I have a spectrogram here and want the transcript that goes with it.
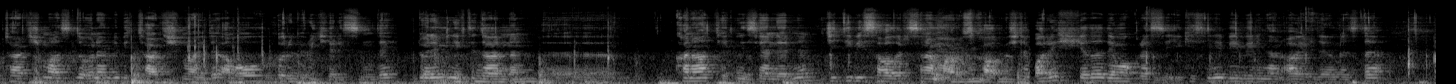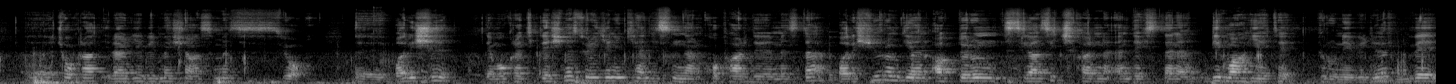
Bu tartışma aslında önemli bir tartışmaydı ama o hırgür içerisinde dönemin iktidarının e, kanaat teknisyenlerinin ciddi bir saldırısına maruz kalmıştı. Barış ya da demokrasi ikisini birbirinden ayırdığımızda çok rahat ilerleyebilme şansımız yok. E, barışı demokratikleşme sürecinin kendisinden kopardığımızda barışıyorum diyen aktörün siyasi çıkarına endekslenen bir mahiyete bürünebiliyor ve e,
